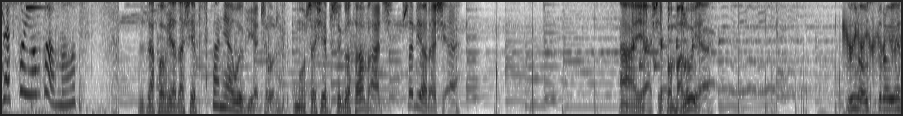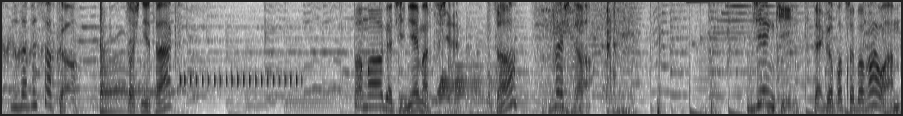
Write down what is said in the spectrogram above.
Za twoją pomoc. Zapowiada się wspaniały wieczór. Muszę się przygotować. Przebiorę się. A ja się pomaluję. Lustro jest za wysoko. Coś nie tak? Pomogę ci, nie martw się. Co? Weź to. Dzięki, tego potrzebowałam.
